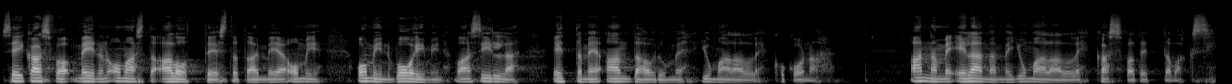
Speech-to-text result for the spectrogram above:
Se ei kasva meidän omasta aloitteesta tai meidän omin, omin voimin, vaan sillä, että me antaudumme Jumalalle kokonaan. Annamme elämämme Jumalalle kasvatettavaksi.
